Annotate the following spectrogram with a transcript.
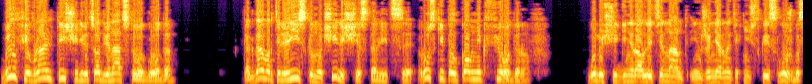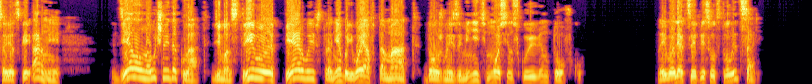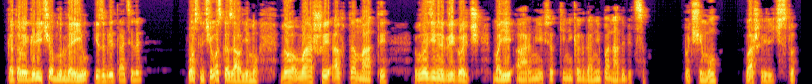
Был февраль 1912 года, когда в артиллерийском училище столицы русский полковник Федоров, будущий генерал-лейтенант инженерно-технической службы советской армии, делал научный доклад, демонстрируя первый в стране боевой автомат, должный заменить Мосинскую винтовку. На его лекции присутствовал и царь, который горячо благодарил изобретателя, после чего сказал ему, «Но ваши автоматы, Владимир Григорьевич, моей армии все-таки никогда не понадобятся». «Почему, ваше величество?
